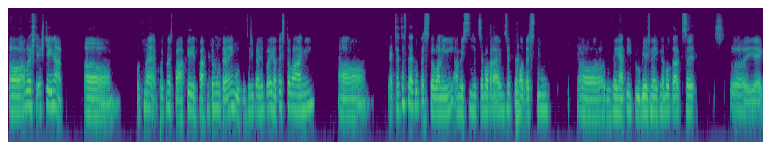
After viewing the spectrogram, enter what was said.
uh, nebo ještě, ještě jinak, uh, pojďme, pojďme zpátky, zpátky k tomu tréninku. Ty jsi říkal, že půjdeš na testování. Uh, jak často jste jako testovaný a myslíš, že třeba právě těma testů uh, různých nějakých průběžných nebo tak se uh, je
